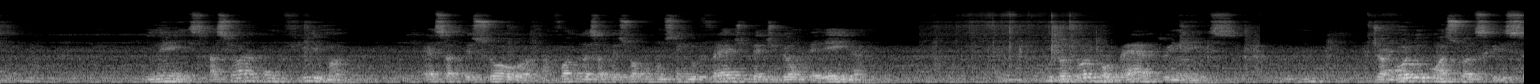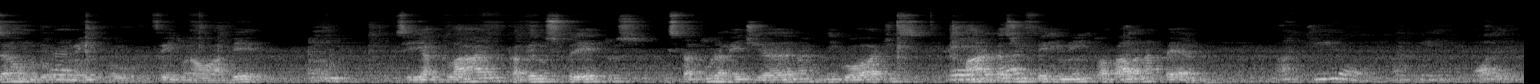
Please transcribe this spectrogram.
Inês, a senhora confirma essa pessoa, a foto dessa pessoa como sendo Fred Perdigão Pereira? O doutor Roberto Inês, de acordo com a sua descrição no documento feito na OAB, seria claro, cabelos pretos, estatura mediana, bigodes, marcas de ferimento a bala na perna. aqui, ó, aqui, olha,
